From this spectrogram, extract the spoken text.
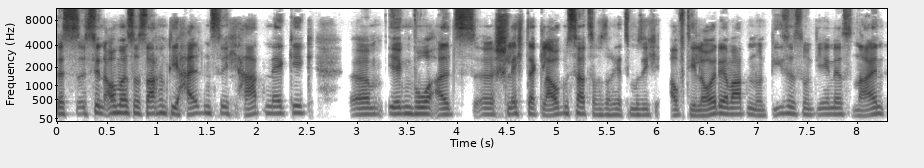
Das sind auch mal so Sachen, die halten sich hartnäckig ähm, irgendwo als äh, schlechter Glaubenssatz. Sagt, jetzt muss ich auf die Leute warten und dieses und jenes. Nein,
